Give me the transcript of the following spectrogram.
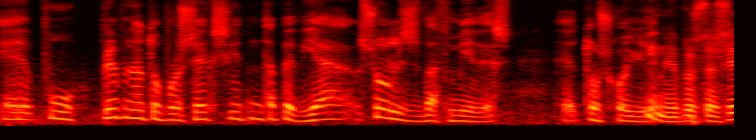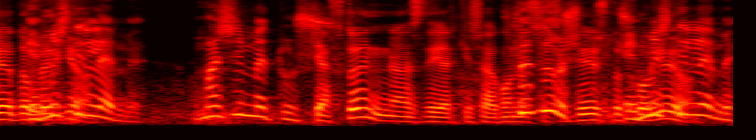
ε, που πρέπει να το προσέξει γιατί είναι τα παιδιά σε όλες τις βαθμίδες ε, των σχολείων. Είναι η προστασία των Εμείς παιδιών. τι λέμε, μαζί με τους. Και αυτό είναι ένας διαρκής αγώνας στη Βεβαίως, συντήρησης του εμείς σχολείου. τι λέμε,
